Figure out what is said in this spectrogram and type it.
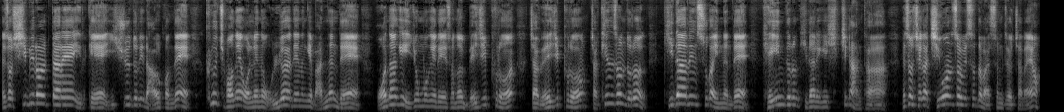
그래서 11월 달에 이렇게 이슈들이 나올 건데 그 전에 원래는 올려야 되는 게 맞는데 워낙에 이 종목에 대해서는 매집풀은 자, 매집풀은 자, 큰 선들은 기다릴 수가 있는데 개인들은 기다리기 쉽지가 않다. 그래서 제가 지원 서비스도 말씀드렸잖아요.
